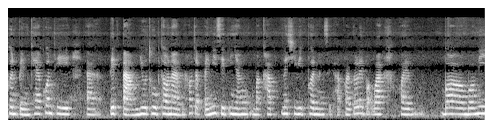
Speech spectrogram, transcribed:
เพิ่นเป็นแค่คนที่ติดตาม YouTube เท่านั้นเขาจะไปมีสิทธิ์อีหยังบังคับในชีวิตเพิ่นนึงสิค่ะคอยก็เลยบอกว่าคอยบ่บ่มี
